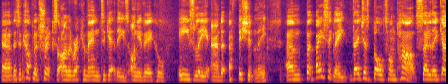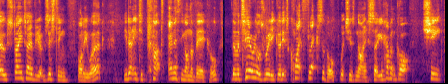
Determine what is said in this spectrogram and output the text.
Uh, there's a couple of tricks that I would recommend to get these on your vehicle easily and efficiently um, but basically they're just bolt-on parts so they go straight over your existing bodywork you don't need to cut anything on the vehicle. The material is really good. It's quite flexible, which is nice. So you haven't got cheap,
